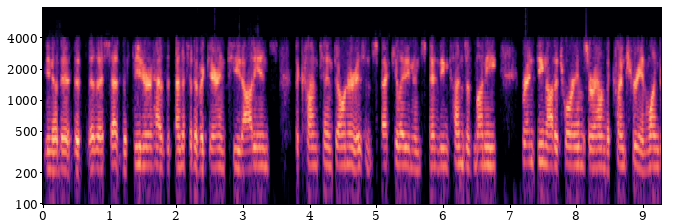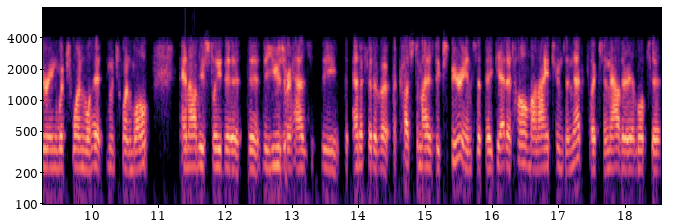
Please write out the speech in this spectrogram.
You know, the, the, as I said, the theater has the benefit of a guaranteed audience. The content owner isn't speculating and spending tons of money renting auditoriums around the country and wondering which one will hit and which one won't. And obviously, the the, the user has the, the benefit of a, a customized experience that they get at home on iTunes and Netflix, and now they're able to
